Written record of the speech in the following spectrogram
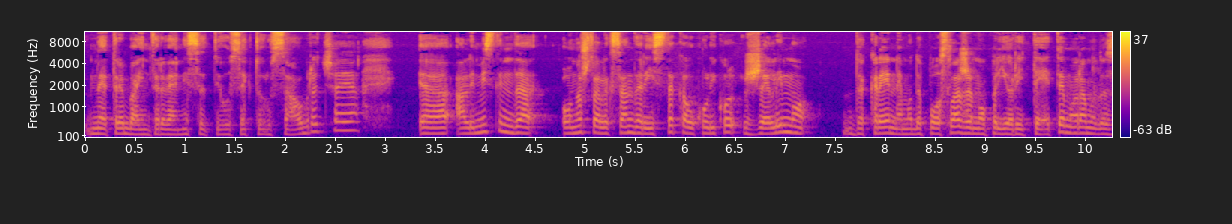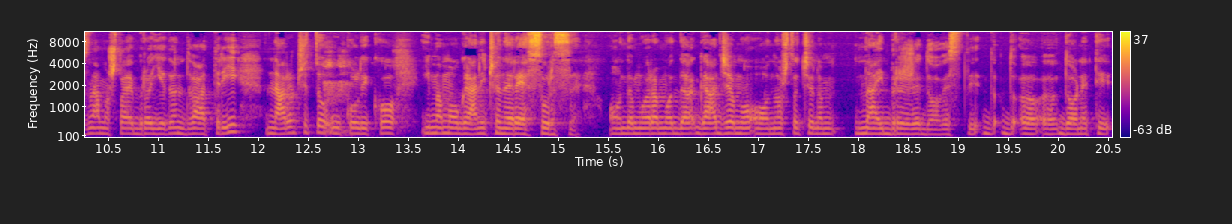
ne treba intervenisati u sektoru saobraćaja, e, ali mislim da ono što Aleksandar istaka, ukoliko želimo da krenemo, da poslažemo prioritete, moramo da znamo šta je broj 1, 2, 3, naročito ukoliko imamo ograničene resurse. Onda moramo da gađamo ono što će nam najbrže dovesti, do, doneti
